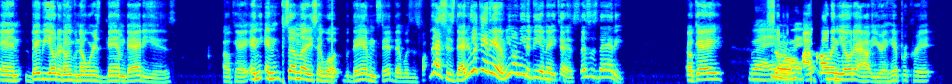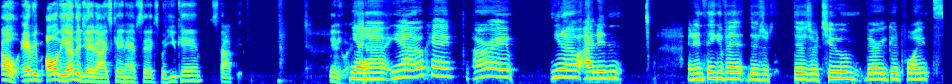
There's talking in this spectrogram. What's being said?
and baby Yoda don't even know where his damn daddy is. Okay, and and somebody said, well, they haven't said that was his father. That's his daddy. Look at him. You don't need a DNA test. That's his daddy. Okay, right. so right. I'm calling Yoda out. You're a hypocrite. Oh, every all the other Jedi's can't have sex, but you can. Stop it. Anyway, Yeah, yeah, okay. All right. You know, I didn't I didn't think of it. Those are those are two very good points.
